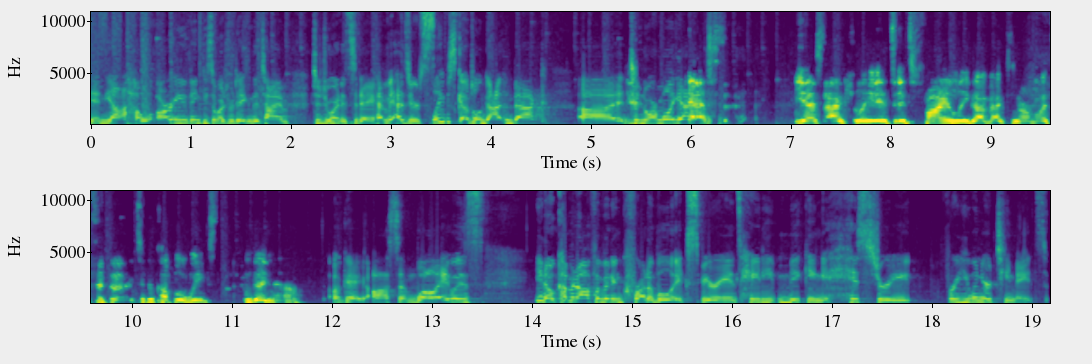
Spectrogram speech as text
Danielle, how are you? Thank you so much for taking the time to join us today. Have, has your sleep schedule gotten back uh, to normal yet? Yes. Yes, actually, it's it's finally got back to normal. It took a it took a couple of weeks. I'm good now. Okay, awesome. Well, it was, you know, coming off of an incredible experience, Haiti making history for you and your teammates.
